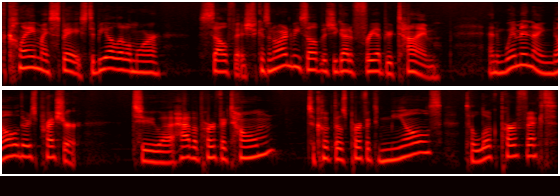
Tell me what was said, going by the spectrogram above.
to claim my space, to be a little more selfish. Because in order to be selfish, you got to free up your time. And women, I know there's pressure to uh, have a perfect home, to cook those perfect meals, to look perfect.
